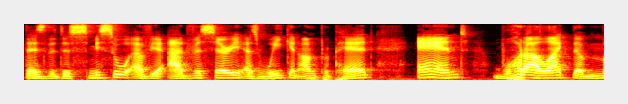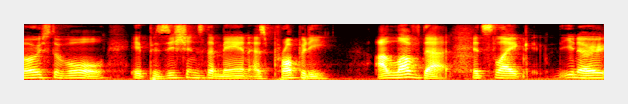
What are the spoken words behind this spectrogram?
there's the dismissal of your adversary as weak and unprepared. And what I like the most of all, it positions the man as property. I love that. It's like, you know,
